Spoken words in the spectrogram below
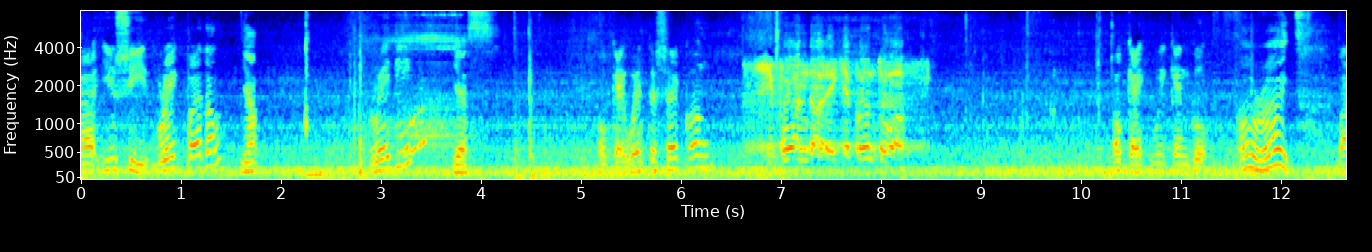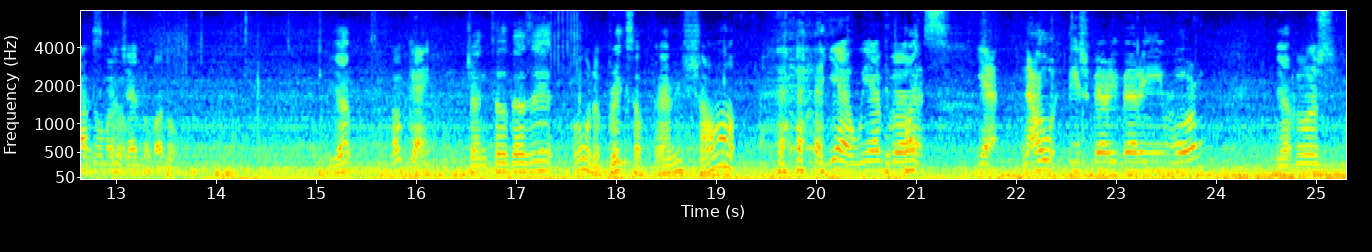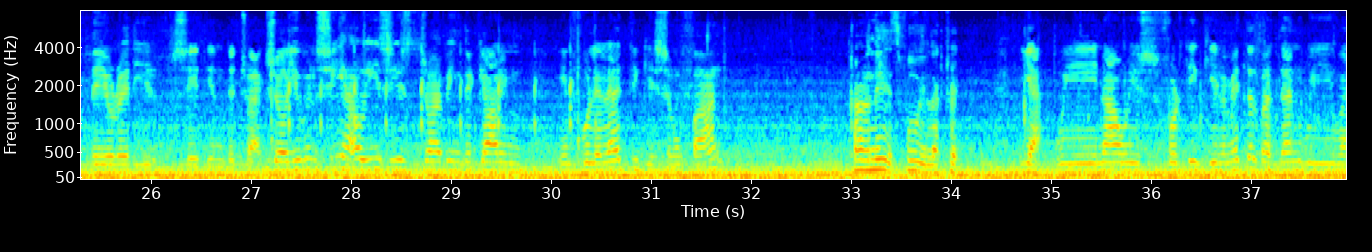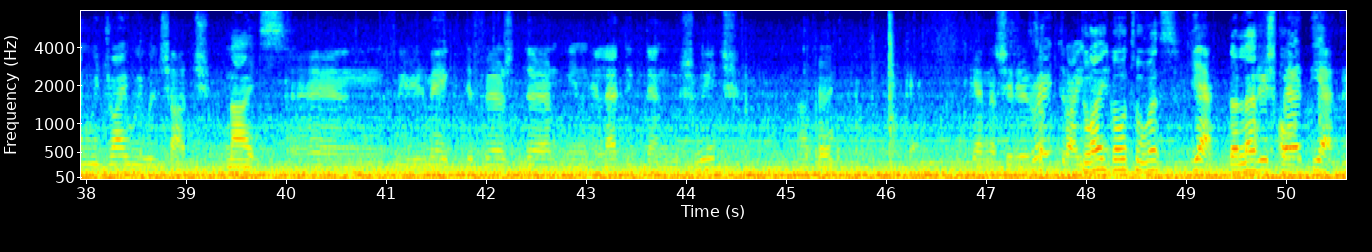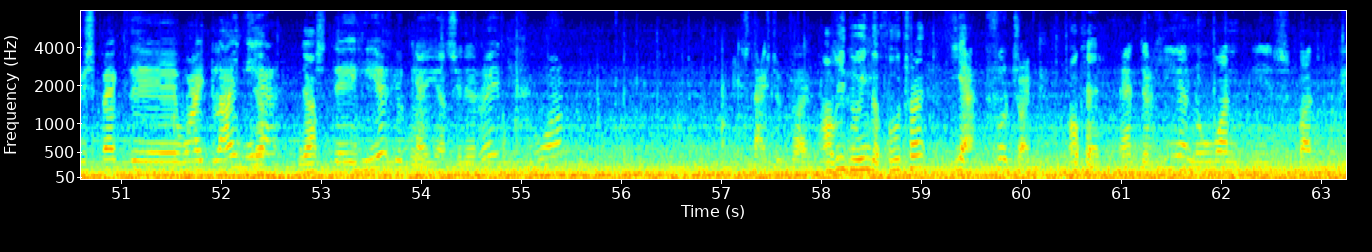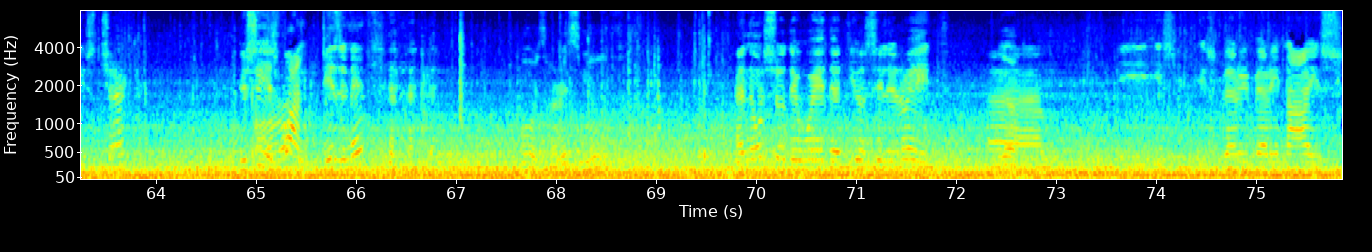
Uh, you see brake pedal, Yep. ready? Yes. Ok, wait a second. Si può andare, chi è pronto va. Ok, we can go. All right. Vado Let's go. Marcello, vado. Yep. Ok. Gentle does it. Oh, the brakes are very sharp. yeah, we have. It Uh, bites. yeah, now it's very very warm Yeah. because they already sit in the track. So you will see how easy is driving the car in in full electric. It's so fun. Currently, it's full electric. Yeah, we now is 14 kilometers, but then we when we drive we will charge. Nice. and we will make the first turn in electric then we switch Okay. okay can accelerate right Do I go towards? yeah the left or- respect yeah respect the white line here yeah. stay here okay Mm. accelerate if you want it's nice to drive Are we doing the full track? yeah full track Okay. enter here no one is but please check you see it's Alright. fun isn't it Oh, it's very smooth. and also the way that you accelerate Yeah. um, i- is, is very very nice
